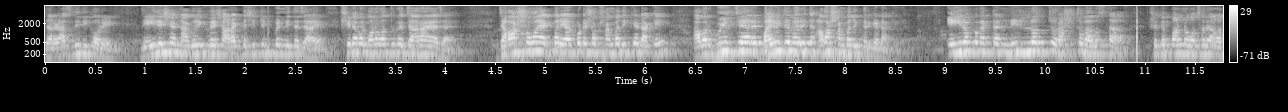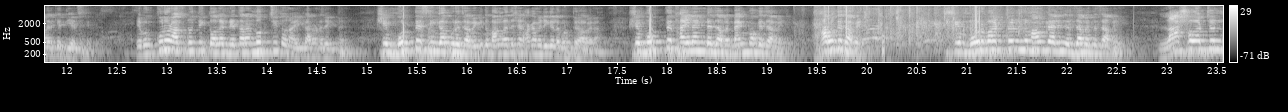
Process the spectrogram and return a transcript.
যারা রাজনীতি করে, যে এই দেশের নাগরিক হয়ে আরেক দেশে ট্রিটমেন্ট নিতে যায়, সেটা আবার গণমাধ্যমে জানা যায়। যাওয়ার সময় একবার এয়ারপোর্টে সব সাংবাদিককে ডাকে, আবার হুইল চেয়ারে বাইরেতে বাইরেতে আবার সাংবাদিকদেরকে ডাকে। এইরকম একটা নির্লজ্জ রাষ্ট্র ব্যবস্থা সে তেপান্ন বছরে আমাদেরকে দিয়েছে। এবং কোনো রাজনৈতিক দলের নেতারা লজ্জিত না এই কারণে দেখবেন। সে মরতে সিঙ্গাপুরে যাবে, কিন্তু বাংলাদেশের ঢাকা মেডিকেলে ভর্তি হবে না। সে মরতে থাইল্যান্ডে যাবে, ব্যাংককে যাবে, ভারতে যাবে। সে মরবার জন্য মাউন্ট এলিজাবেথে যাবে। লাশ হওয়ার জন্য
